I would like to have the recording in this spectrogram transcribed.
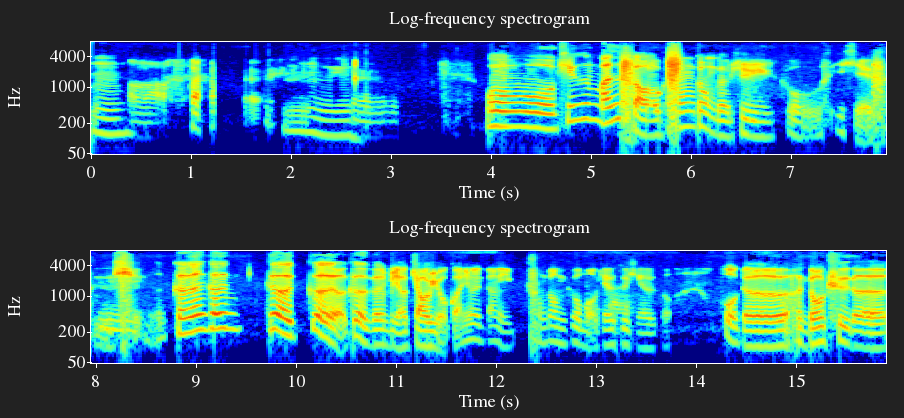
嗯。啊。嗯。我我其实蛮少冲动的去做一些事情，可能跟各各有各跟比较焦虑有关。因为当你冲动做某些事情的时候，获得很多次的。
